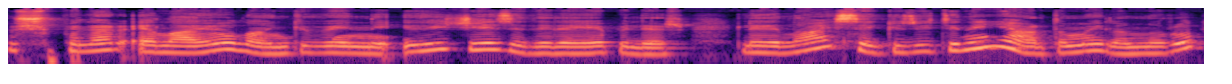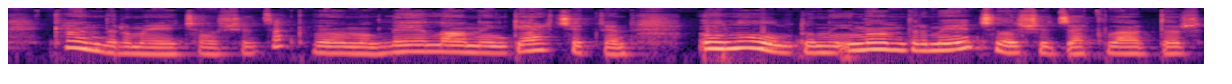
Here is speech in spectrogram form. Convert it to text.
Bu şüpheler Ela'ya olan güvenini iyice zedeleyebilir. Leyla ise Güzide'nin yardımıyla Nur'u kandırmaya çalışacak ve onu Leyla'nın gerçekten ölü olduğunu inandırmaya çalışacaklardır.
